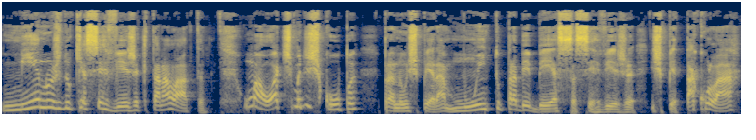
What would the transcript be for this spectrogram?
menos do que a cerveja que está na lata. Uma ótima desculpa para não esperar muito para beber essa cerveja espetacular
